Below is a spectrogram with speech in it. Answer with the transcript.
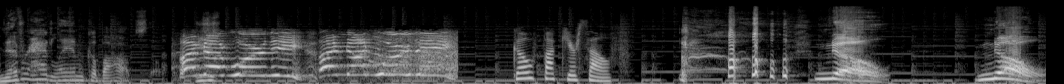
Never had lamb kebabs, though. I'm not worthy! I'm not worthy! Go fuck yourself. no! No!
